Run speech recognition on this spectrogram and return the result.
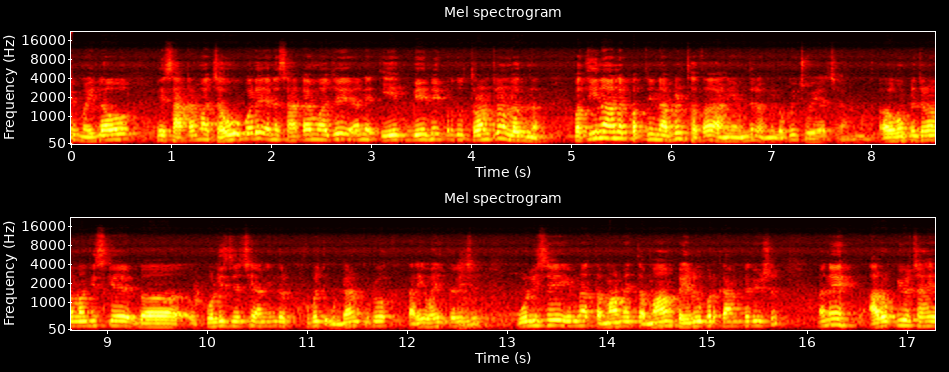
એ મહિલાઓ એ સાટામાં જવું પડે અને સાટામાં જઈ અને એક, બે નહીં, પરંતુ ત્રણ ત્રણ લગ્ન પતિના અને પત્નીના પણ થતા આની અંદર અમે લોકો જોયા છે હું આપણે જણાવવા માંગીશ કે પોલીસ જે છે આની અંદર ખૂબ જ ઊંડાણપૂર્વક કાર્યવાહી કરી છે. પોલીસે એમના તમામે તમામ પહેલું પર કામ કર્યું છે અને આરોપીઓ ચાહે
